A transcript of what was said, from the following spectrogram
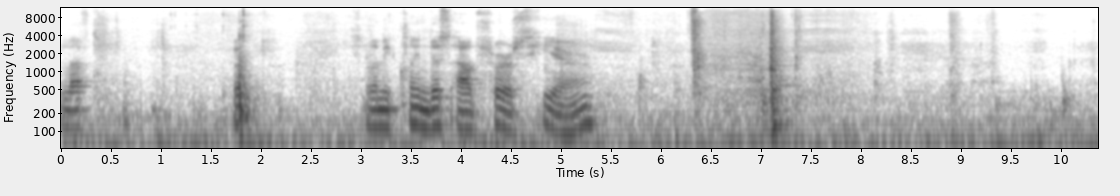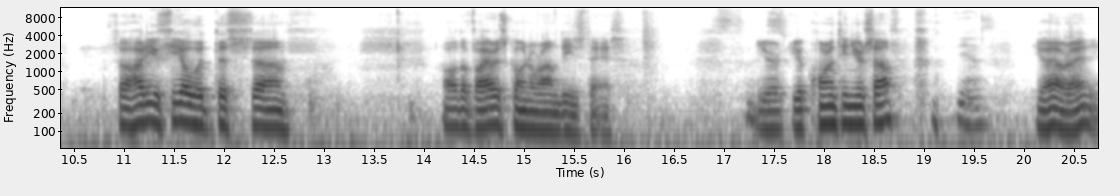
left? Good. So let me clean this out first here. So how do you feel with this, um, all the virus going around these days? You're you're quarantining yourself? Yes. You have, right?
